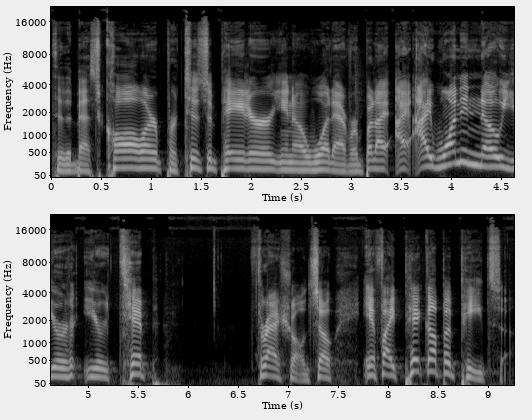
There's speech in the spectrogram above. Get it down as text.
to the best caller participator you know whatever. But i i, I want to know your your tip threshold. So if i pick up a pizza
